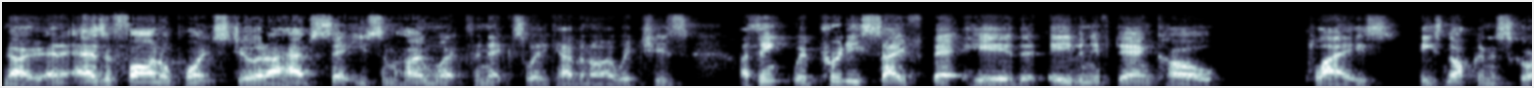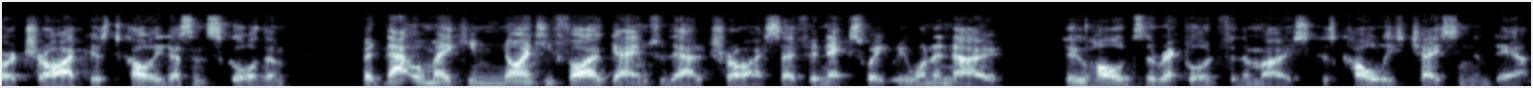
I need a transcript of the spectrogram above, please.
no. And as a final point, Stuart, I have set you some homework for next week, haven't I? Which is, I think we're pretty safe bet here that even if Dan Cole plays, he's not going to score a try because Coley doesn't score them. But that will make him 95 games without a try. So for next week, we want to know who holds the record for the most because Coley's chasing them down.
